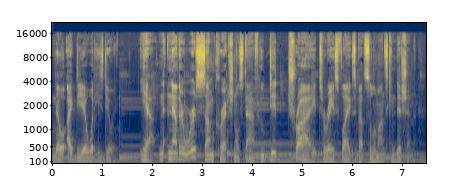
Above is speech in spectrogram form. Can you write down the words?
no idea what he's doing. Yeah. Now, there were some correctional staff who did try to raise flags about Soleiman's condition.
